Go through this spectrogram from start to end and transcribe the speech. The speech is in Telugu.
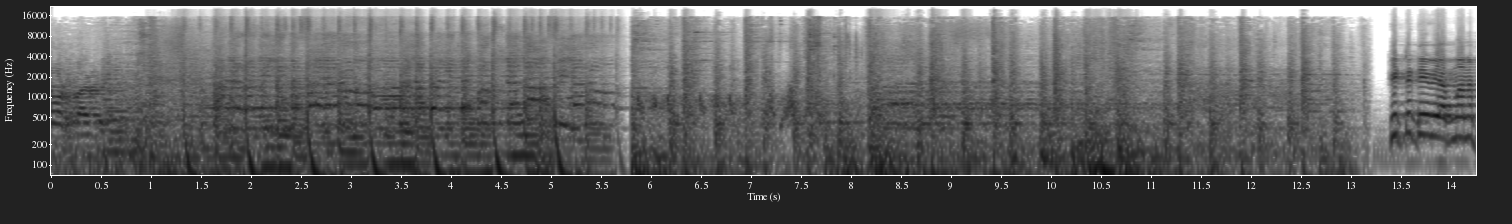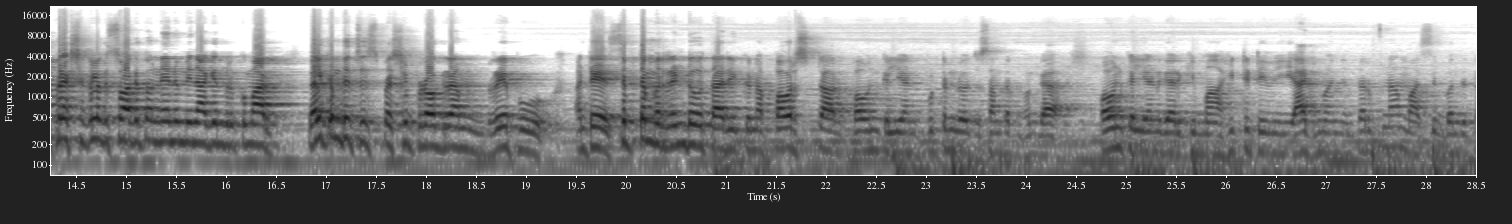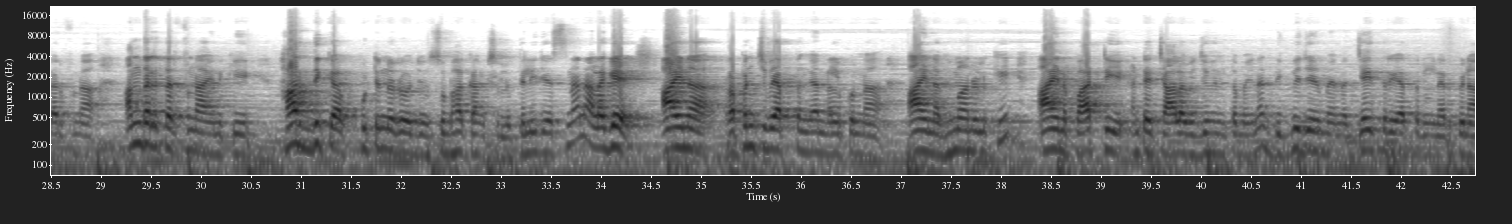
ఎవడు రాడు హిట్ టీవీ అభిమాన ప్రేక్షకులకు స్వాగతం. నేను మీ Nagendra Kumar. Welcome to special programme రేపు అంటే సెప్టెంబర్ రెండవ తారీఖున పవర్ స్టార్ పవన్ కళ్యాణ్ పుట్టినరోజు సందర్భంగా పవన్ కళ్యాణ్ గారికి మా హిట్ టీవీ యాజమాన్యం తరఫున మా సిబ్బంది తరఫున అందరి తరఫున ఆయనకి హార్దిక పుట్టినరోజు శుభాకాంక్షలు తెలియజేస్తున్నాను. అలాగే ఆయన ప్రపంచవ్యాప్తంగా నెలకొన్న ఆయన అభిమానులకి ఆయన పార్టీ అంటే చాలా విజయవంతమైన దిగ్విజయమైన జైత్రయాత్రలు నేర్పిన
